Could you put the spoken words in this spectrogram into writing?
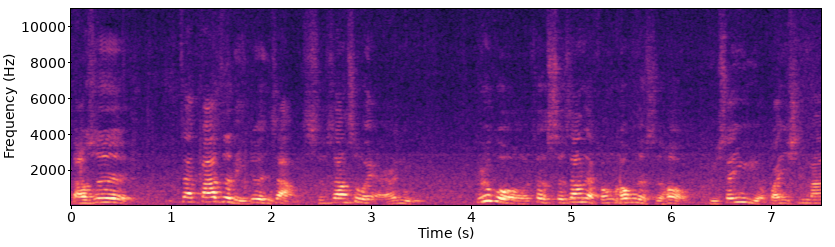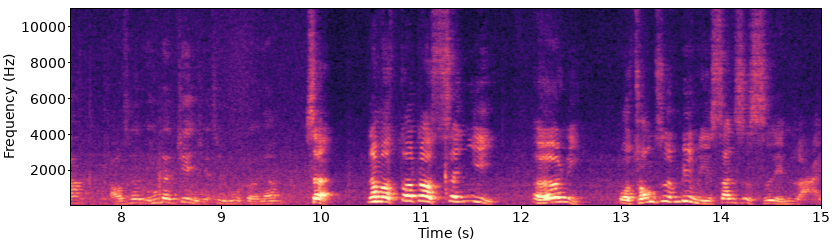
老师。在八字理论上，十伤是为儿女。如果这十伤在逢空的时候，与生育有关系吗？老师，您的见解是如何呢？是。那么说到生育儿女，我从事命理三四十年来，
